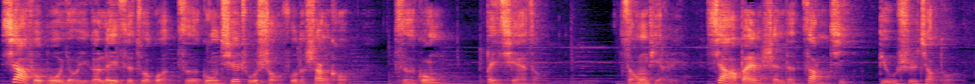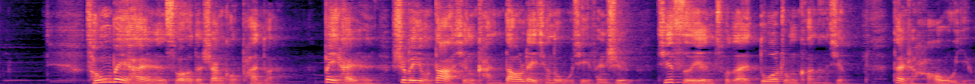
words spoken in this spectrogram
下腹部有一个类似做过子宫切除手术的伤口，子宫被切走。总体而言，下半身的脏器丢失较多。从被害人所有的伤口判断，被害人是被用大型砍刀类型的武器分尸，其死因存在多种可能性。但是毫无疑问，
